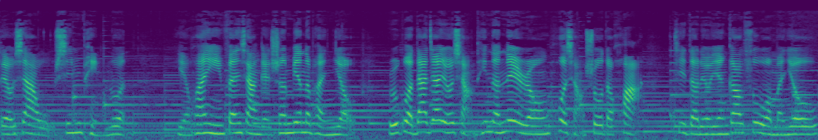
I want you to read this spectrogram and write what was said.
留下五星评论，也欢迎分享给身边的朋友。如果大家有想听的内容或想说的话，记得留言告诉我们哟。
